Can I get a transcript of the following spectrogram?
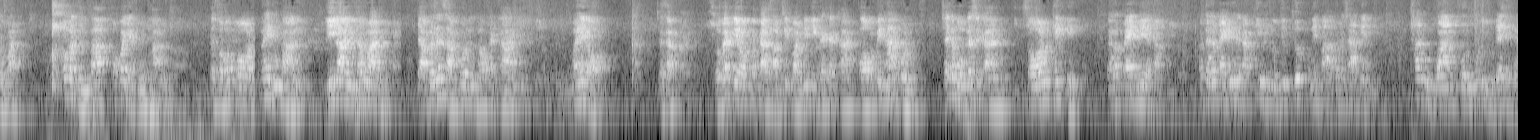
จังหวัดก็มาถึงปั๊บเขาก็อยากดูผัง แต่สปกไม่ให้ดูผังลีลาอยู่ทั้งวัน จากวันนั้นสามคนเราคัดค้าน ไม่ให้ออกนะครับตัวแป๊บเดียวประกาศ 30 วันไม่มีใครคัดค้านออกมาเป็น 5 คน ใช้ระบบราชการซ้อนเทคนิคแต่ละแปลงเนี่ยครับเอาแต่ละแปลงนี่นะครับที่มันอยู่ทึบๆในป่าธรรมชาติเนี่ยท่านวางคนเข้าไปอยู่ได้ยังไง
